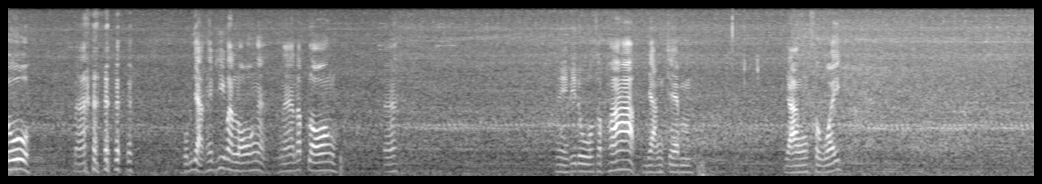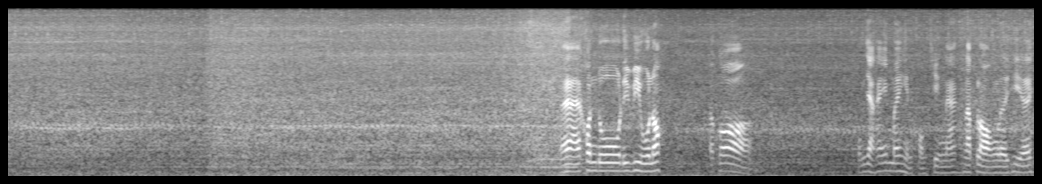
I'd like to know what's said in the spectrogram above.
ดูนะ ผมอยากให้พี่มาลองอะนะรับรองนะนี่พี่ดูสภาพยางแจมยางสวย แต่คนดูรีวิวเนาะแล้วก็ ผมอยากให้มาเห็นของจริงนะ รับรองเลยพี่เอ้ย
